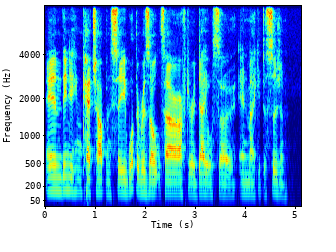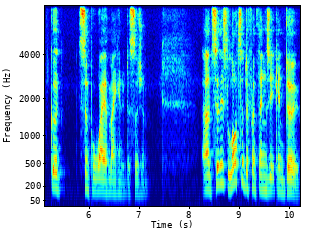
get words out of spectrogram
and then you can catch up and see what the results are after a day or so and make a decision. Good, simple way of making a decision. Uh, so there's lots of different things you can do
